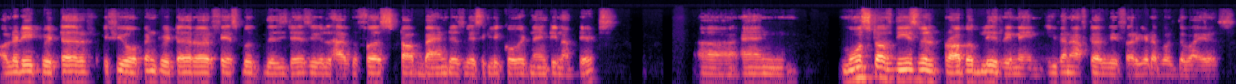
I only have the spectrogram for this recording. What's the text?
Already, Twitter, if you open Twitter or Facebook these days, you will have the first top banned is basically COVID 19 updates. Uh, and most of these will probably remain even after we forget about the virus.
